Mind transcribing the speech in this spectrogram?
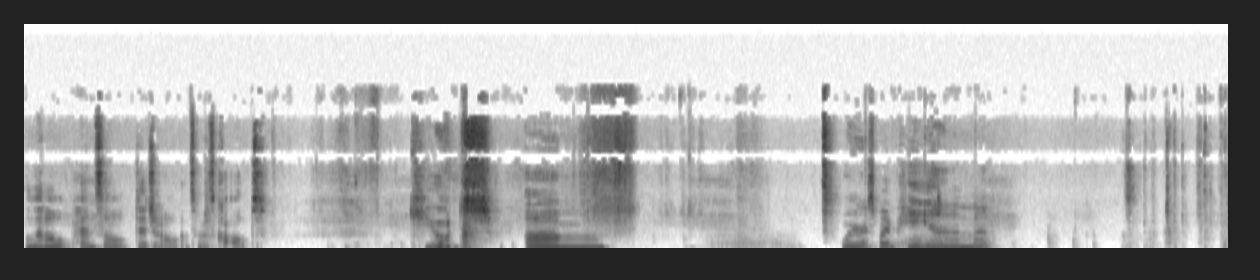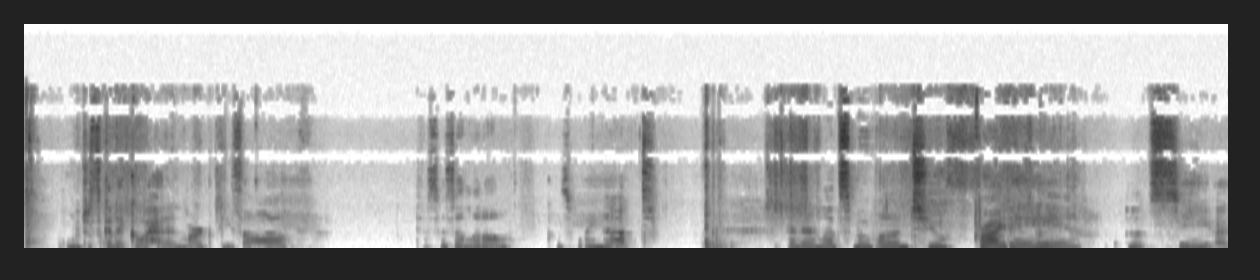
Little Pencil Digital. That's what it's called. Cute. Um, where's my pan? We're just going to go ahead and mark these off. This is a little, because why not? And then let's move on to Friday. Let's see, I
